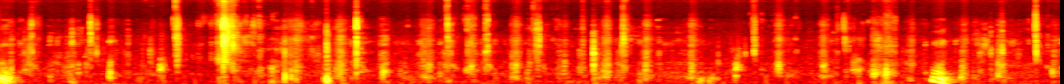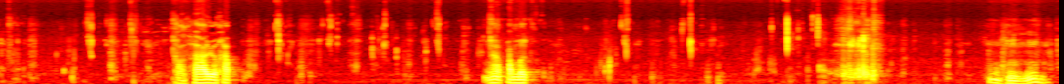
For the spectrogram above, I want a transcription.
ขอท้าอยู่ครับนะปลาหมึกอือ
